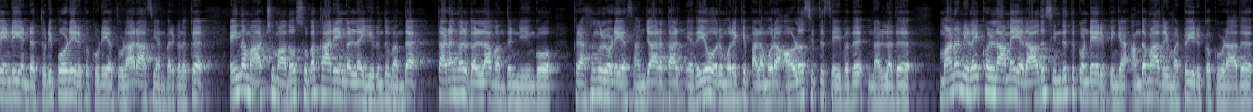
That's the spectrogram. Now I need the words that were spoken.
வேண்டும் என்ற துடிப்போடு இருக்கக்கூடிய துளாராசி அன்பர்களுக்கு இந்த மார்ச் மாதம் சுப காரியங்களில் இருந்து வந்த தடங்கல்கள்லாம் வந்து நீங்கோ கிரகங்களுடைய சஞ்சாரத்தால் எதையோ ஒரு முறைக்கு பல முறை ஆலோசித்து செய்வது நல்லது. மனநிலை கொள்ளாமல் ஏதாவது சிந்தித்து கொண்டே இருப்பீங்க. அந்த மாதிரி மட்டும் இருக்கக்கூடாது.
